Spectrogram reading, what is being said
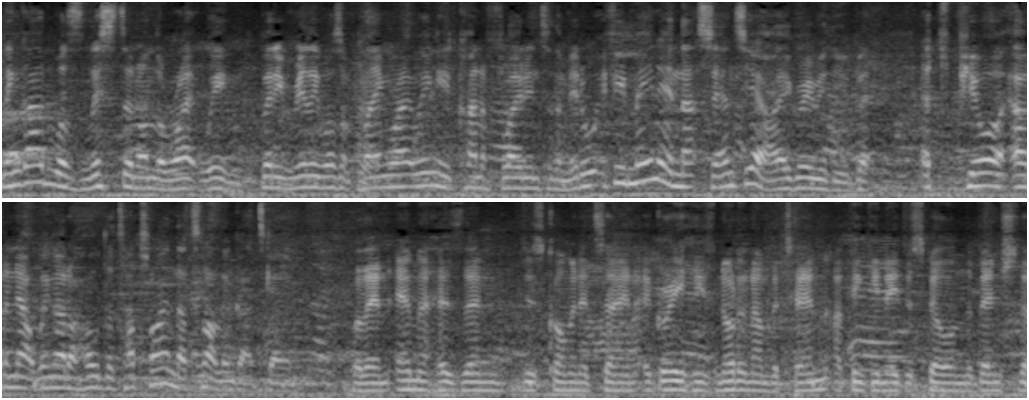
Lingard was listed on the right wing, but he really wasn't playing right wing. He'd kind of float into the middle. If you mean it in that sense, yeah, I agree with you. But it's pure out and out winger to hold the touchline. That's not Lingard's game. Well, then Emma has then just commented saying, "Agree, he's not a number ten. I think he needs a spell on the bench though,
